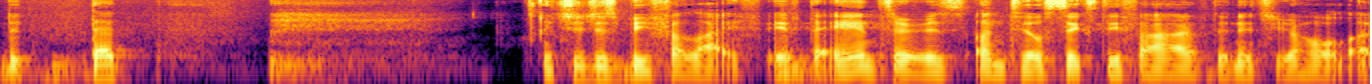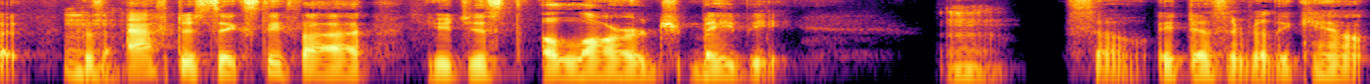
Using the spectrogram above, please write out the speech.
th- that. It should just be for life. If the answer is until 65, then it's your whole life. Because after 65, you're just a large baby. So it doesn't really count.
